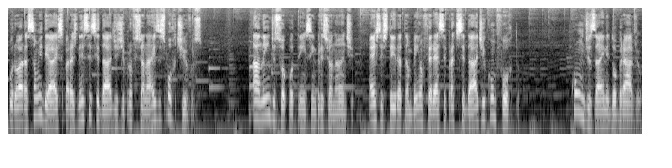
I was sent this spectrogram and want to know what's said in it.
por hora são ideais para as necessidades de profissionais esportivos. Além de sua potência impressionante, esta esteira também oferece praticidade e conforto. Com um design dobrável,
